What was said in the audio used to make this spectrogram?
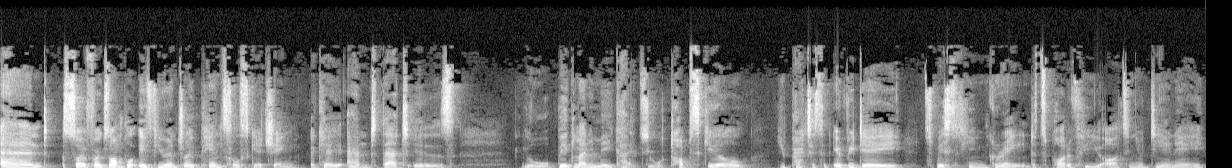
And so, for example, if you enjoy pencil sketching, okay, and that is your big money maker, it's your top skill, you practice it every day, it's basically ingrained, it's part of who you are, it's in your DNA.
